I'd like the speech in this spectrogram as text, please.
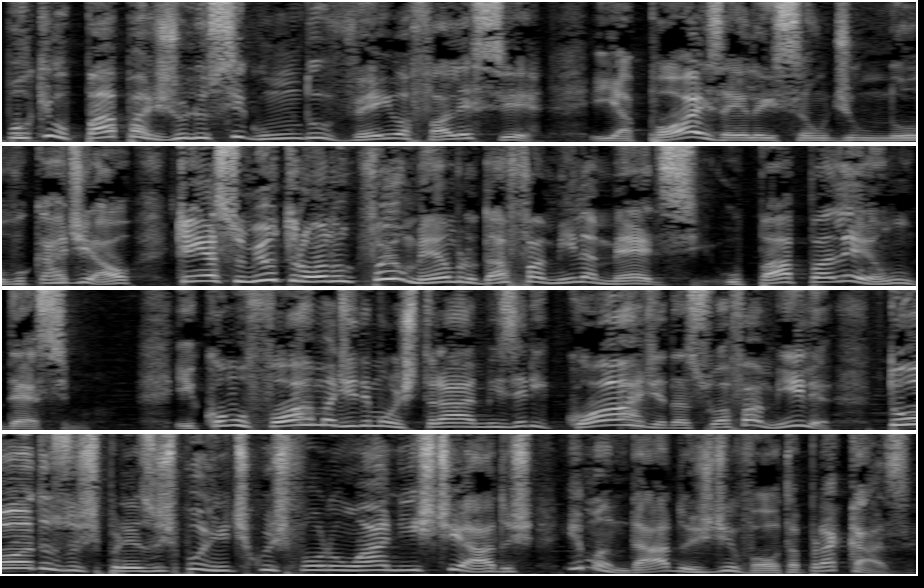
porque o Papa Júlio II veio a falecer. E após a eleição de um novo cardeal, quem assumiu o trono foi um membro da família Médici, o Papa Leão X. E como forma de demonstrar a misericórdia da sua família, todos os presos políticos foram anistiados e mandados de volta para casa.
